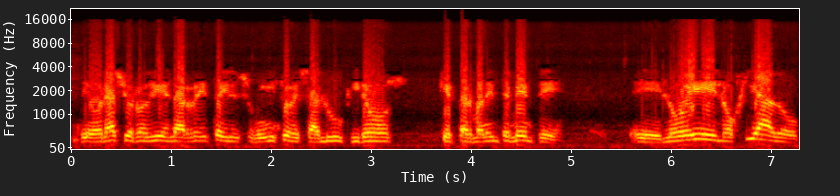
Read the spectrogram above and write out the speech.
de Horacio Rodríguez Larreta y de su ministro de Salud, Quirós, que permanentemente eh, lo he elogiado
